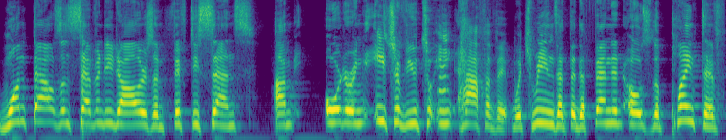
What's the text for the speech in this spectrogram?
$1,070.50. I'm ordering each of you to eat half of it, which means that the defendant owes the plaintiff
